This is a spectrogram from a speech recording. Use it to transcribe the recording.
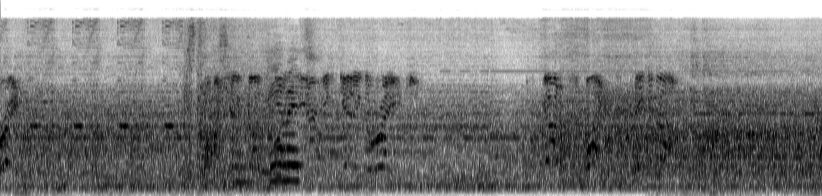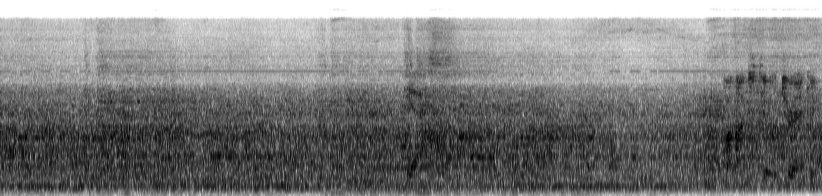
Break. Damn it. He's getting the range. Got him. Spike. Take him out. Yes. Fox 2 tracking.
